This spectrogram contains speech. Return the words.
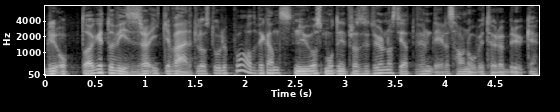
blir oppdaget og viser seg å ikke være til å stole på. At vi kan snu oss mot infrastrukturen og si at vi fremdeles har noe vi tør å bruke.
